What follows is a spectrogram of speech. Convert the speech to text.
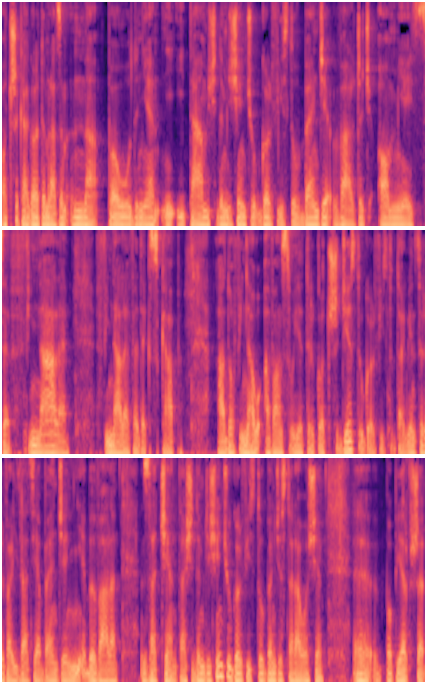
od Chicago, ale tym razem na południe i, i tam 70 golfistów będzie walczyć o miejsce w finale, w finale FedEx Cup, a do finału awansuje tylko 30 golfistów, tak więc rywalizacja będzie niebywale zacięta. 70 golfistów będzie starało się e, po pierwsze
